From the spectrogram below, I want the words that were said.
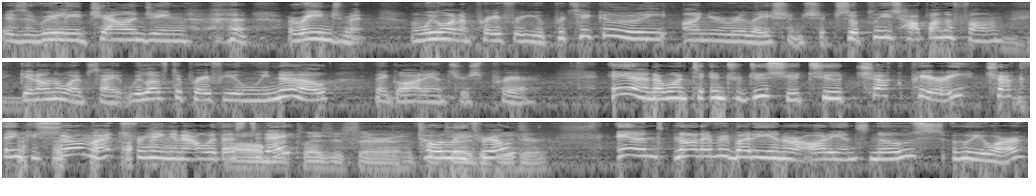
is a really challenging arrangement. And we want to pray for you, particularly on your relationship. So please hop on the phone, get on the website. We love to pray for you, and we know that God answers prayer. And I want to introduce you to Chuck Parry. Chuck, thank you so much for hanging out with us oh, today. My pleasure, Sarah. It's totally thrilled. To and not everybody in our audience knows who you are.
